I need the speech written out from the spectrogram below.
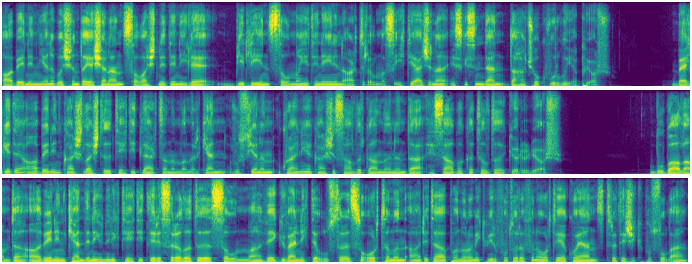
AB'nin yanı başında yaşanan savaş nedeniyle birliğin savunma yeteneğinin artırılması ihtiyacına eskisinden daha çok vurgu yapıyor. Belgede AB'nin karşılaştığı tehditler tanımlanırken Rusya'nın Ukrayna'ya karşı saldırganlığının da hesaba katıldığı görülüyor. Bu bağlamda AB'nin kendine yönelik tehditleri sıraladığı savunma ve güvenlikte uluslararası ortamın adeta panoramik bir fotoğrafını ortaya koyan stratejik pusula,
